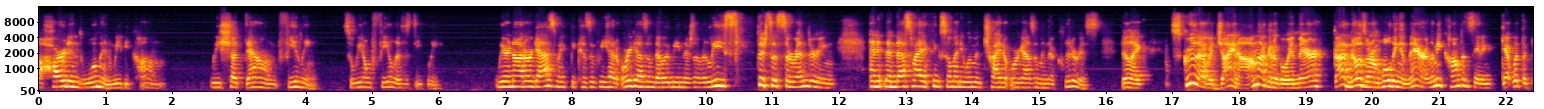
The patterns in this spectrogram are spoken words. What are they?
a hardened woman we become. We shut down feeling, so we don't feel as deeply. We are not orgasmic because if we had orgasm, that would mean there's a release, there's a surrendering. And, and that's why I think so many women try to orgasm in their clitoris. They're like, screw that vagina. I'm not going to go in there. God knows what I'm holding in there. Let me compensate and get what the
